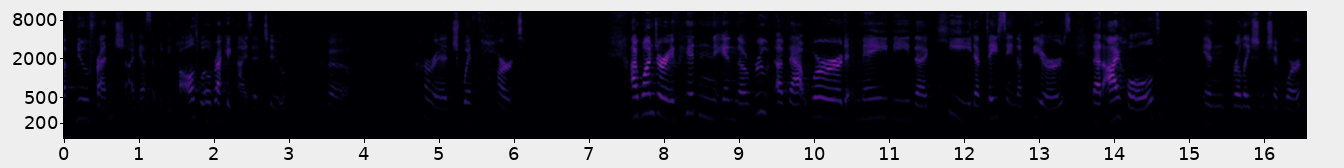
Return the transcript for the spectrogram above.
of New French, I guess it would be called, will recognize it too. Courage with heart. I wonder if hidden in the root of that word may be the key to facing the fears that I hold in relationship work.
